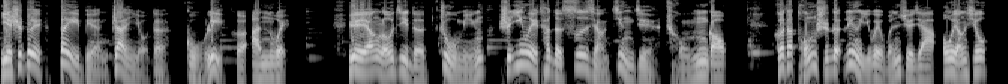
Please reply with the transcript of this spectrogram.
也是对被贬战友的。鼓励和安慰，《岳阳楼记》的著名是因为他的思想境界崇高。和他同时的另一位文学家欧阳修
